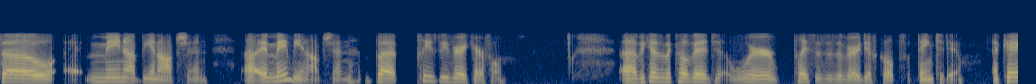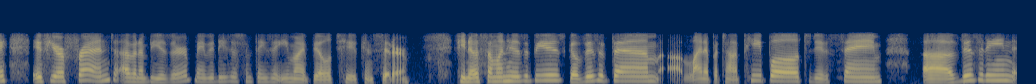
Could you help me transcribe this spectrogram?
So it may not be an option. Uh, it may be an option, but please be very careful. Uh, because of the COVID, where places is a very difficult thing to do. Okay, if you're a friend of an abuser, maybe these are some things that you might be able to consider. If you know someone who's abused, go visit them, uh, line up a ton of people to do the same. Uh, visiting,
